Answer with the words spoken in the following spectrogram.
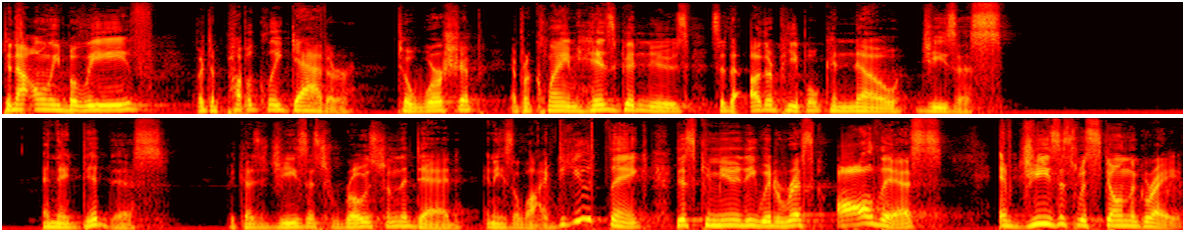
to not only believe, but to publicly gather to worship and proclaim his good news so that other people can know Jesus. And they did this because Jesus rose from the dead and he's alive. Do you think this community would risk all this if Jesus was still in the grave?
